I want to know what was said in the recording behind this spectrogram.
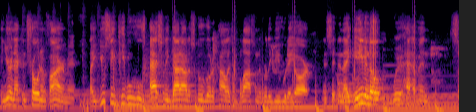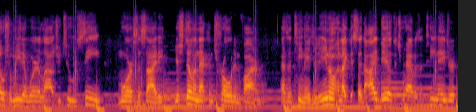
and you're in that controlled environment, like you see people who've actually got out of school, go to college, and blossom to really be who they are and sitting. And like even though we're having social media where it allows you to see more society, you're still in that controlled environment as a teenager. You know, and like they said, the ideas that you have as a teenager,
